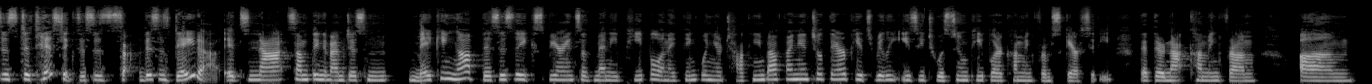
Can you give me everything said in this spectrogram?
is statistics this is this is data it's not something that i'm just m- making up this is the experience of many people and i think when you're talking about financial therapy it's really easy to assume people are coming from scarcity that they're not coming from um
